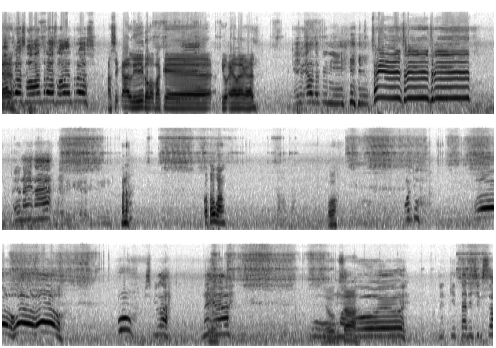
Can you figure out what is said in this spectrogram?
Eh, terus, lawan terus, lawan terus. asik kali kalau pakai UL ya kan. Nih. Srit, srit, srit. Ayo naik, nak. Mana? Kok tahu bang? Oh, Waduh. Wow, wow, wow. Uh, bismillah. Naik Yo. ya. Uh, Yo. Bisa. Woi, kita disiksa.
